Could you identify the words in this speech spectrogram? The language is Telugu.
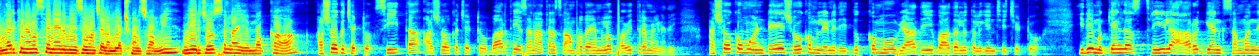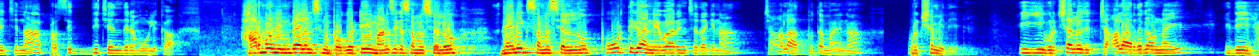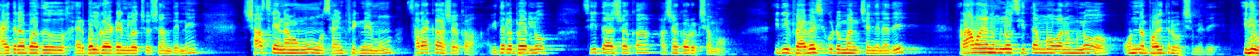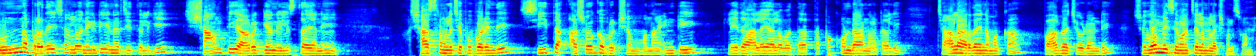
అందరికీ నమస్తే నేను మీ సింహాచలం లక్ష్మణ స్వామి మీరు చూస్తున్న ఈ మొక్క అశోక చెట్టు సీత అశోక చెట్టు. భారతీయ సనాతన సాంప్రదాయంలో పవిత్రమైనది. అశోకము అంటే శోకం లేనిది దుఃఖము వ్యాధి బాధలు తొలగించే చెట్టు. ఇది ముఖ్యంగా స్త్రీల ఆరోగ్యానికి సంబంధించిన ప్రసిద్ధి చెందిన మూలిక. హార్మోన్ ఇన్బ్యాలెన్స్ను పోగొట్టి మానసిక సమస్యలు గైనిక్ సమస్యలను పూర్తిగా నివారించదగిన చాలా అద్భుతమైన వృక్షం ఇది. ఈ వృక్షాలు చాలా అరుదుగా ఉన్నాయి. ఇది హైదరాబాదు హెర్బల్ గార్డెన్లో చూశాను దీన్ని. శాస్త్రీయ నామము సైంటిఫిక్ నేము సరాక అశోక. ఇతర పేర్లు సీత అశోక అశోక వృక్షము. ఇది ఫ్యాబేసి కుటుంబానికి చెందినది. రామాయణంలో సీతమ్మ వనంలో ఉన్న పవిత్ర వృక్షం ఇది. ఇది ఉన్న ప్రదేశంలో నెగిటివ్ ఎనర్జీ తొలగి శాంతి ఆరోగ్యం నిలుస్తాయని శాస్త్రంలో చెప్పబడింది. సీత అశోక వృక్షం మన ఇంటి లేదా ఆలయాల వద్ద తప్పకుండా నాటాలి. చాలా అరుదైన మొక్క. బాగా చూడండి. శుభం మీ సింహాచలం లక్ష్మణ స్వామి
